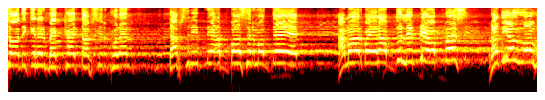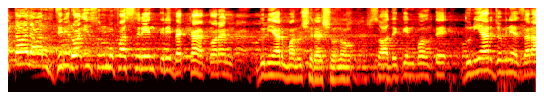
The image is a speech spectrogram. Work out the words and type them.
সদিকেনের ব্যাখ্যায় তাফসির খোলেন। তাফসির ইবনে আব্বাসের মধ্যে আমার ভাইয়ের আব্দুল ইবনে আব্বাস রাদিয়াল্লাহু তাআলা যিনি রাইসুল মুফাসসিরিন, তিনি ব্যাখ্যা করেন, দুনিয়ার মানুষেরা শোনো, সাদিকিন বলতে দুনিয়ার জমিনে যারা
